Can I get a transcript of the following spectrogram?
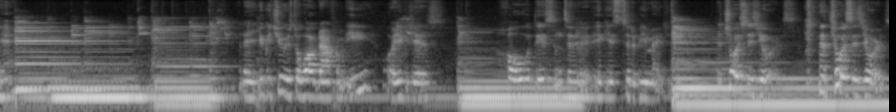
Yeah. Then you could choose to walk down from E, or you could just hold this until it gets to the B major. The choice is yours. the choice is yours.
